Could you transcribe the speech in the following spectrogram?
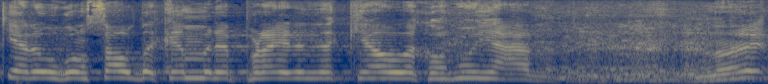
Que era o Gonçalo da Câmara Pereira daquela comboiada. Não é?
